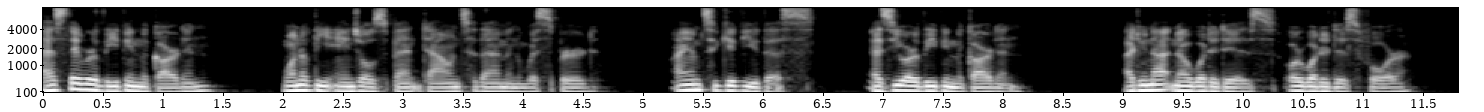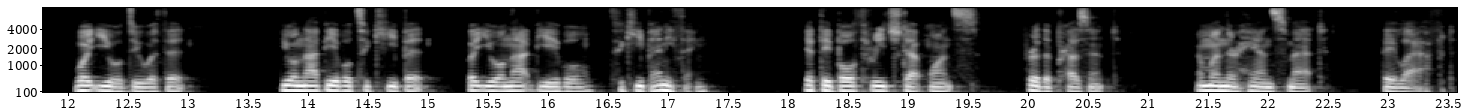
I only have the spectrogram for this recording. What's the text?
As they were leaving the garden, one of the angels bent down to them and whispered, I am to give you this, as you are leaving the garden. I do not know what it is or what it is for, what you will do with it. You will not be able to keep it, but you will not be able to keep anything. Yet they both reached at once for the present, and when their hands met, they laughed.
